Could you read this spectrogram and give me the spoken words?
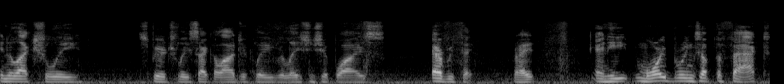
intellectually, spiritually, psychologically, relationship-wise, everything, right? And he more he brings up the fact,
